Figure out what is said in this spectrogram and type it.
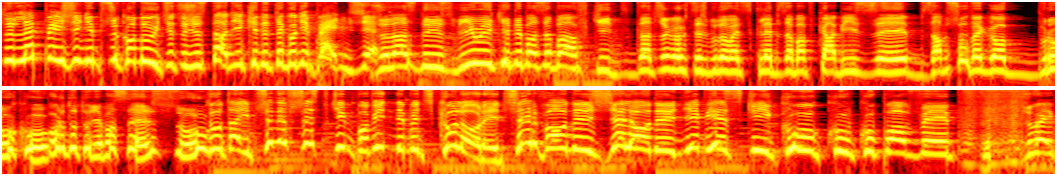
to lepiej się nie przekonujcie, co się stanie, kiedy tego nie będzie. Żelazny jest miły, kiedy ma zabawki. Dlaczego chcesz budować sklep z zabawkami z y, zamszowego bruku? Mordo, to nie ma sensu. Tutaj przede wszystkim powinny być kolory. Czerwony, zielony, niebieski, ku, ku, kupowy. Pff, Słuchaj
